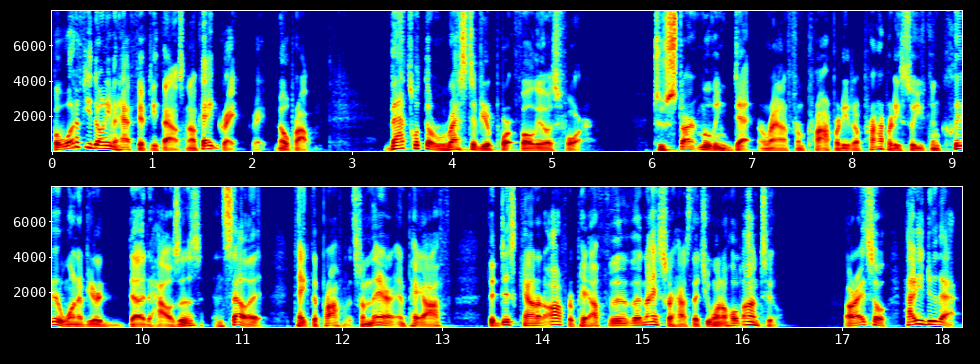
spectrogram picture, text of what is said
But what if you don't even have 50,000? Okay, great, great. No problem. That's what the rest of your portfolio is for. To start moving debt around from property to property so you can clear one of your dud houses and sell it, take the profits from there and pay off the discounted offer, pay off the, the nicer house that you want to hold on to. All right, so how do you do that?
